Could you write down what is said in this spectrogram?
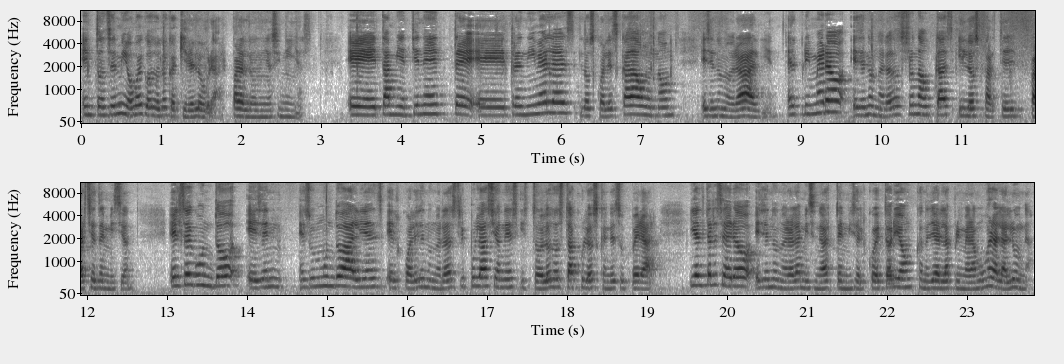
Entonces mi juego es lo que quiere lograr para los niños y niñas. Eh, también tiene eh, tres niveles, los cuales cada uno es en honor a alguien. El primero es en honor a los astronautas y los parches, de misión. El segundo es, en, es un mundo aliens, el cual es en honor a las tripulaciones y todos los obstáculos que han de superar. Y el tercero es en honor a la misión Artemis, el cohete Orión, cuando es la primera mujer a la luna.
